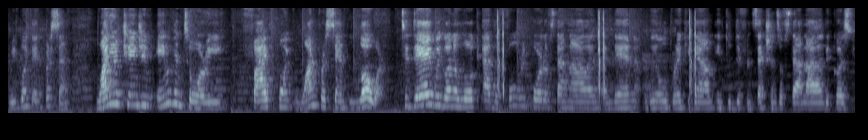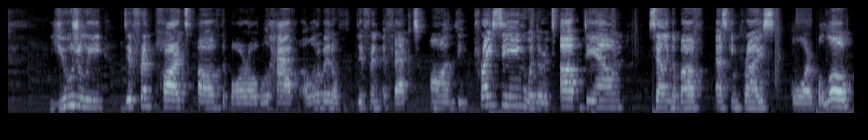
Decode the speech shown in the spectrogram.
3.8%. One year change in inventory, 5.1% lower. Today, we're going to look at the full report of Staten Island and then we'll break it down into different sections of Staten Island because usually different parts of the borough will have a little bit of different effects on the pricing, whether it's up, down, selling above asking price or below.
